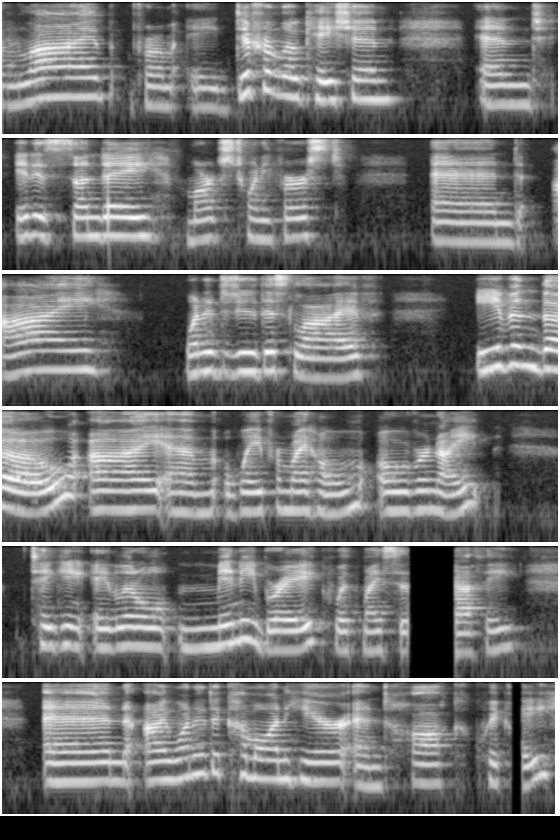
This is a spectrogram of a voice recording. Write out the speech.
am live from a different location and it is Sunday, March 21st. And I wanted to do this live even though I am away from my home overnight, taking a little mini break with my sister Kathy. And I wanted to come on here and talk quickly.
